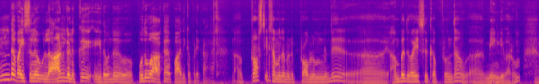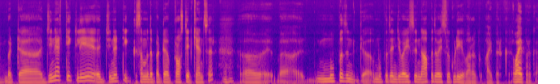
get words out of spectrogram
எந்த வயசுல உள்ள ஆண்களுக்கு இது வந்து பொதுவாக பாதிக்கப்படுகிறாங்க? ப்ராஸ்டேட் சம்மந்தப்பட்ட ப்ராப்ளம் வந்து ஐம்பது வயசுக்கு அப்புறம் தான் மெயின்லி வரும். பட் ஜினட்டிக்லேயே ஜினட்டிக் சம்மந்தப்பட்ட ப்ராஸ்டேட் கேன்சர் முப்பது முப்பத்தஞ்சு வயசு நாற்பது வயசில் கூட வர வாய்ப்பு இருக்குது வாய்ப்பு இருக்கு.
